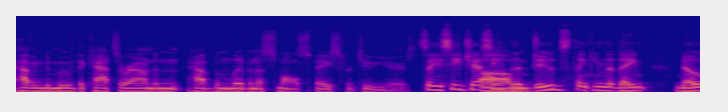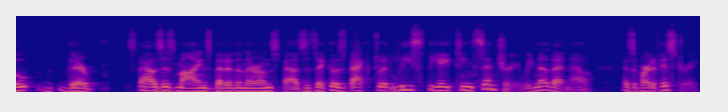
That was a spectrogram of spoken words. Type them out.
having to move the cats around and have them live in a small space for two years. So you see, Jesse, the Um, dudes thinking that they know their spouses' minds better than their own spouses. It goes back to at least the 18th century. We know that now as a part of history.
